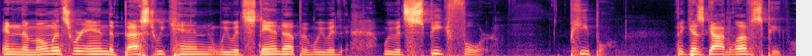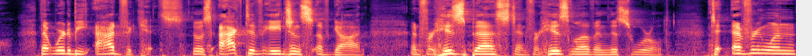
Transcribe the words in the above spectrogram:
And in the moments we're in, the best we can, we would stand up and we would, we would speak for people because God loves people. That we're to be advocates, those active agents of God and for His best and for His love in this world to everyone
